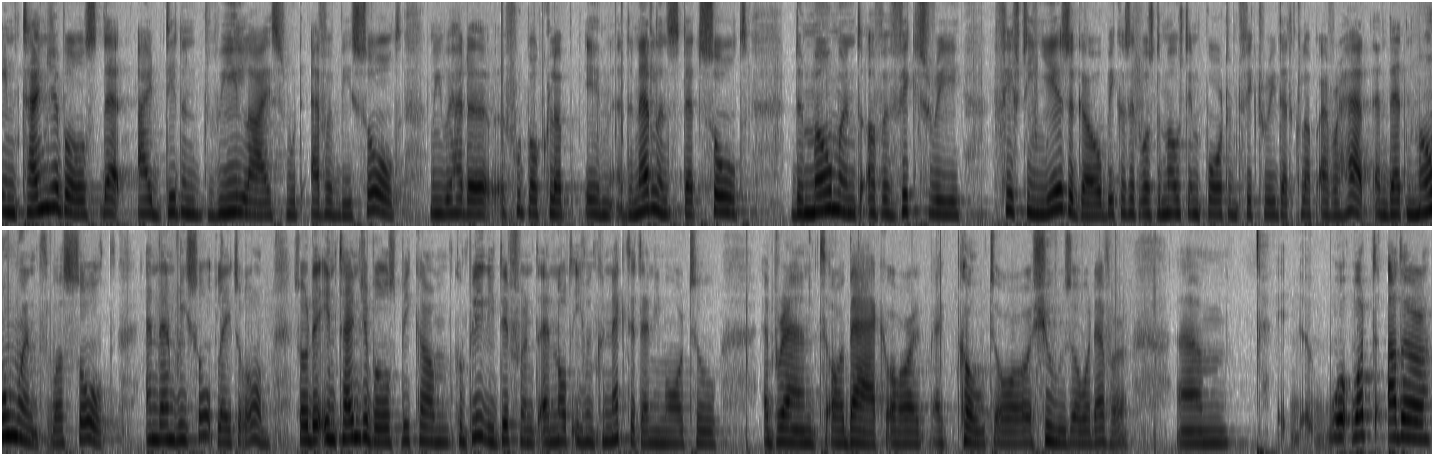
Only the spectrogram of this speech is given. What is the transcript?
intangibles that I didn't realize would ever be sold. I mean, we had a, a, football club in the Netherlands that sold the moment of a victory 15 years ago because it was the most important victory that club ever had, and that moment was sold and then resold later on. So the intangibles become completely different and not even connected anymore to a brand or a bag or a coat or shoes or whatever. Um, what, what other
